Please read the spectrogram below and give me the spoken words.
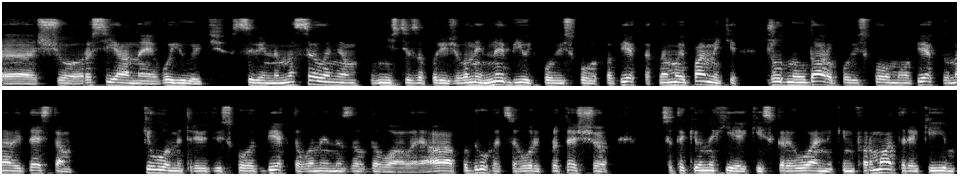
Е, Що росіяни воюють з цивільним населенням в місті Запоріжжя, вони не б'ють по військових об'єктах. На моїй пам'яті жодного удару по військовому об'єкту, навіть десь там кілометрів від військового об'єкта вони не завдавали. А по-друге, це говорить про те, що все-таки у них є якісь коригувальники інформатори, які їм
